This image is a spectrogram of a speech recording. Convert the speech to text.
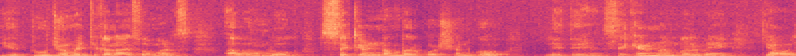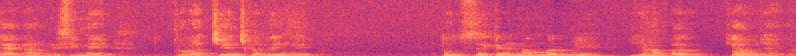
ये टू जियोमेट्रिकल आइसोमर्स अब हम लोग सेकंड नंबर क्वेश्चन को लेते हैं। सेकंड नंबर में क्या हो जाएगा? हम इसी में थोड़ा चेंज कर देंगे। तो सेकेंड नंबर में यहाँ पर क्या हो जाएगा?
